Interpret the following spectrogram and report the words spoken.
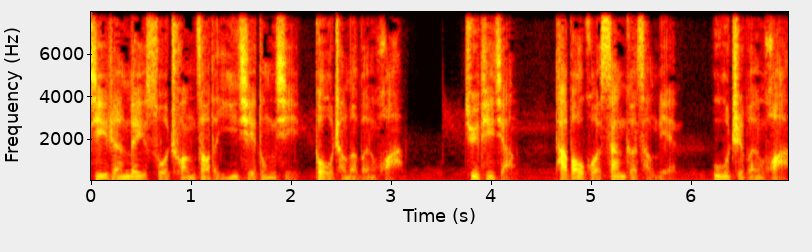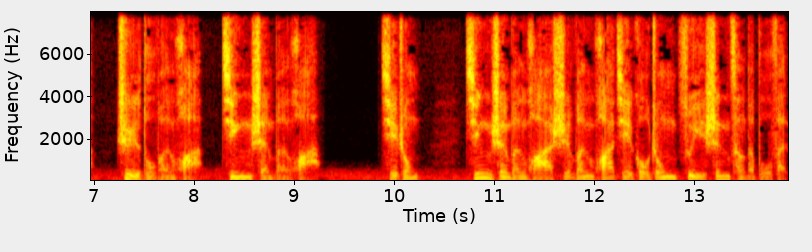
即人类所创造的一切东西构成了文化。具体讲，它包括三个层面：物质文化、制度文化、精神文化。其中，精神文化是文化结构中最深层的部分。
